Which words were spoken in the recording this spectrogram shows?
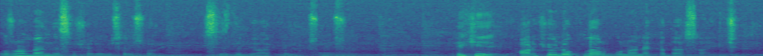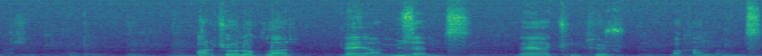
O zaman ben de size şöyle bir şey sorayım. Siz de bir arkeologsunuz. Peki arkeologlar buna ne kadar sahip çıktılar? Arkeologlar veya müzemiz veya kültür bakanlığımız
